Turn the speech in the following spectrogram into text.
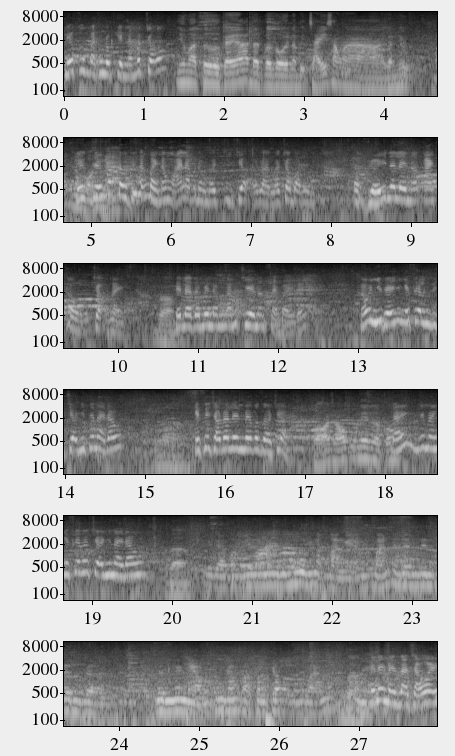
Nếu không mày không nộp tiền là mất chỗ. Nhưng mà từ cái đợt vừa rồi là bị cháy xong là gần như nếu, nếu bắt đầu từ tháng 7 năm ngoái là bắt đầu nó chợ là nó cho bọn ở dưới nó lên nó cai thầu chợ này vâng. thế là bên năm năm chia năm xẻ bảy đấy nó như thế nhưng ngày xưa làm gì chợ như thế này đâu rồi. ngày xưa cháu đã lên đây bao giờ chưa Có cháu cũng nên là có. đấy nhưng mà ngày xưa nó chợ như này đâu Vâng. bây giờ bọn kia nó lên nó mua cái mặt bằng này nó bán cho dân lên dân giờ dân nó nghèo nó không dám vào trong chợ nó bán Vâng. thế nên bây giờ cháu ơi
